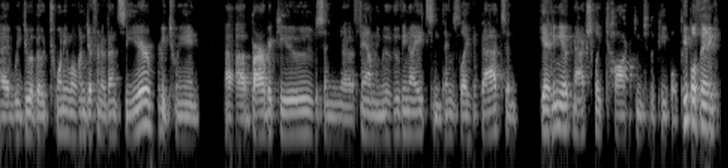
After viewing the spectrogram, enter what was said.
uh, we do about 21 different events a year between uh, barbecues and uh, family movie nights and things like that, and getting out and actually talking to the people. People think,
